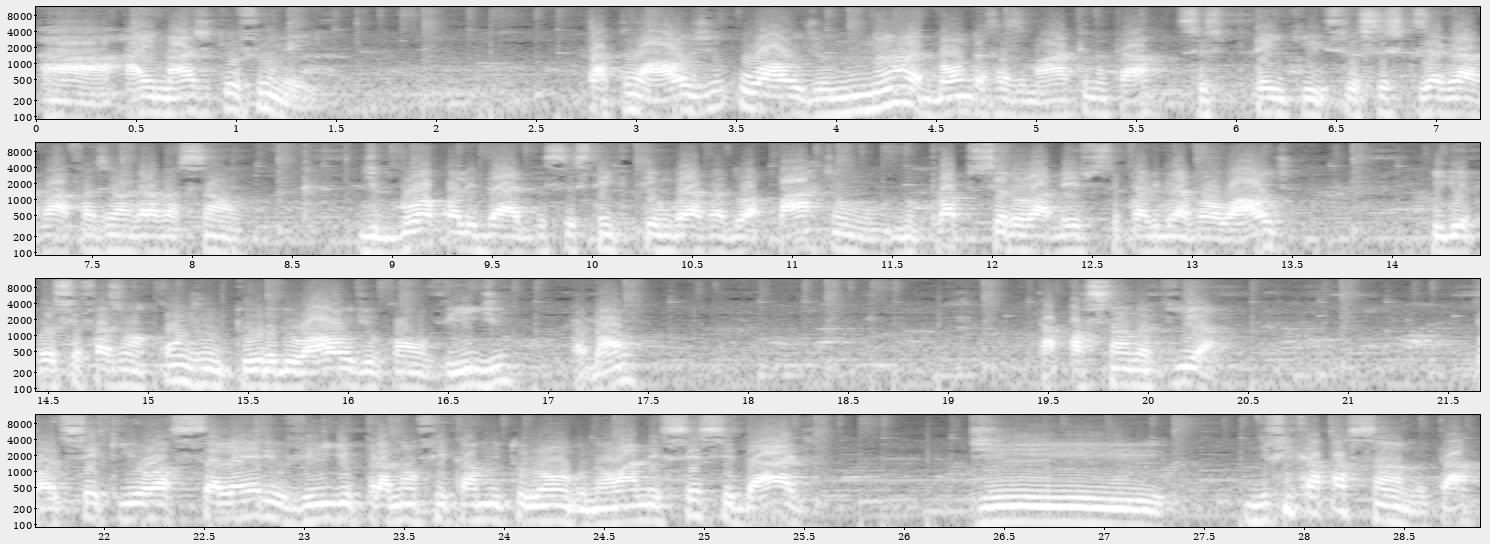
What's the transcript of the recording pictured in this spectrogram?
a, a imagem que eu filmei tá com áudio. O áudio não é bom dessas máquinas, tá? Vocês têm que, se vocês quiserem gravar, fazer uma gravação de boa qualidade, vocês têm que ter um gravador à parte, um, no próprio celular mesmo você pode gravar o áudio e depois você faz uma conjuntura do áudio com o vídeo, tá bom? Tá passando aqui, ó. Pode ser que eu acelere o vídeo para não ficar muito longo, não há necessidade de, de ficar passando, tá?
